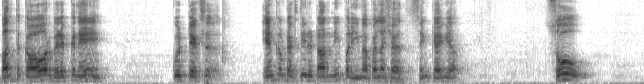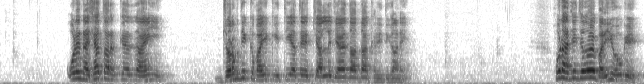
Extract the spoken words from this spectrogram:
ਬੰਤ ਕੌਰ ਵਿਰਕ ਨੇ ਕੋਈ ਟੈਕਸ ਇਨਕਮ ਟੈਕਸ ਦੀ ਰਿਟਰਨ ਨਹੀਂ ਭਰੀ। ਮੈਂ ਪਹਿਲਾਂ ਸ਼ਾਇਦ ਸਿੰਘ ਕਹਿ ਗਿਆ। ਸੋ ਉਹਨੇ ਨਸ਼ਾ ਤਰਕ ਰਾਹੀਂ ਜੁਰਮ ਦੀ ਕਮਾਈ ਕੀਤੀ ਅਤੇ ਚੱਲ ਜਾਇਦਾਦਾਂ ਖਰੀਦੀਆਂ ਨੇ। ਹੁਣ ਅੱਜ ਜਦੋਂ ਇਹ ਬਰੀ ਹੋ ਗਏ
